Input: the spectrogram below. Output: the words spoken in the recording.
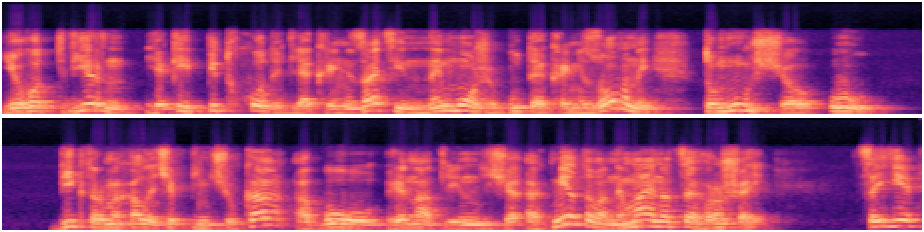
Його твір, який підходить для екранізації, не може бути екранізований, тому що у Віктора Михайловича Пінчука або у Рената Ахметова немає на це грошей. Це є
